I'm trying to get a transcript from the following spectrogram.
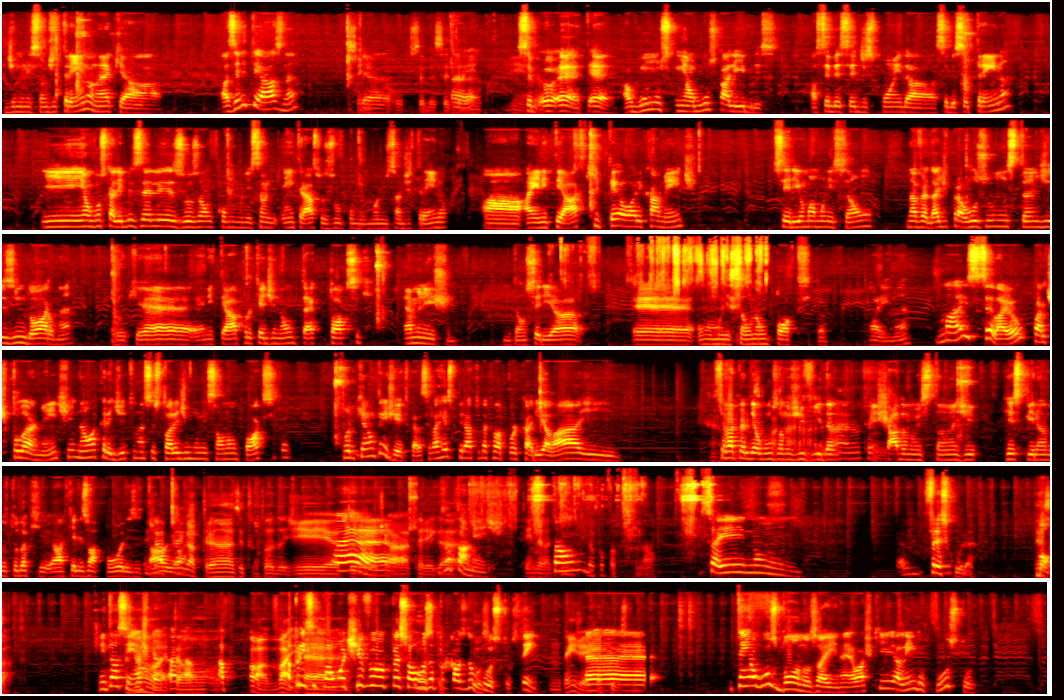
de munição de treino, né? Que é a, as NTAs, né? Sim, que é- o CBC treino. C- também, É, é, alguns, em alguns calibres a CBC dispõe da CBC treina e em alguns calibres eles usam como munição, entre aspas, usam como munição de treino a, a NTA, que teoricamente seria uma munição, na verdade, para uso em stands indoor, né? Porque é NTA porque é de non toxic ammunition. Então seria é, uma munição não tóxica aí, né? Mas, sei lá, eu particularmente não acredito nessa história de munição não tóxica, porque não tem jeito, cara. Você vai respirar toda aquela porcaria lá e você vai perder alguns anos de vida Ah, fechado num stand, respirando tudo aqui, aqueles vapores e Já tal. eu pega trânsito todo dia, É, tu já tá ligado. Exatamente. Entendeu? Então- não se preocupa com isso, não. Isso aí não. é Frescura. Bom, Exato. Então, assim, acho vamos que lá, a- a- então, a- ó, vai, A principal é, motivo o pessoal usa custo, por causa do custo. custo. Sim. Não tem jeito, é, custo. Tem alguns bônus aí, né? Eu acho que além do custo,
